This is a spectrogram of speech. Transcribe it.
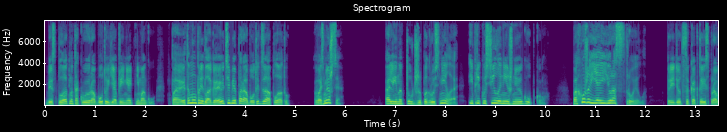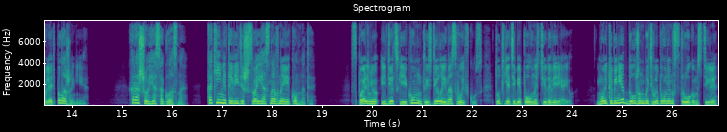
Бесплатно такую работу я принять не могу, поэтому предлагаю тебе поработать за оплату. Возьмешься?» Алина тут же погрустнела и прикусила нижнюю губку. Похоже, я ее расстроил. Придется как-то исправлять положение. «Хорошо, я согласна. Какими ты видишь свои основные комнаты?» «Спальню и детские комнаты сделай на свой вкус. Тут я тебе полностью доверяю. Мой кабинет должен быть выполнен в строгом стиле,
